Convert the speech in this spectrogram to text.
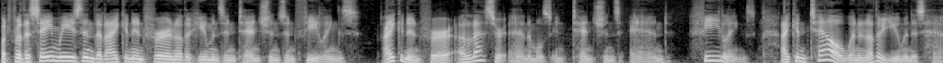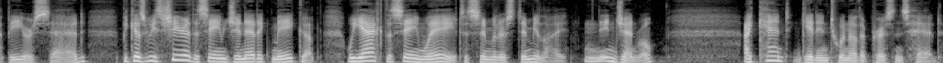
But for the same reason that I can infer another human's intentions and feelings, I can infer a lesser animal's intentions and feelings. I can tell when another human is happy or sad because we share the same genetic makeup. We act the same way to similar stimuli, in general. I can't get into another person's head,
